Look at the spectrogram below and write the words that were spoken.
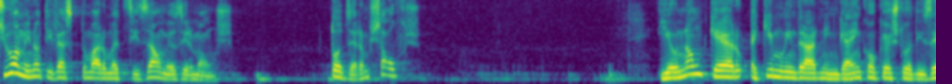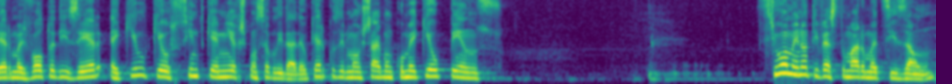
se o homem não tivesse que tomar uma decisão, meus irmãos, todos éramos salvos. E eu não quero aqui melindrar ninguém com o que eu estou a dizer, mas volto a dizer aquilo que eu sinto que é a minha responsabilidade. Eu quero que os irmãos saibam como é que eu penso. Se o homem não tivesse de tomar uma decisão,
